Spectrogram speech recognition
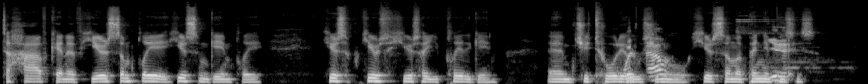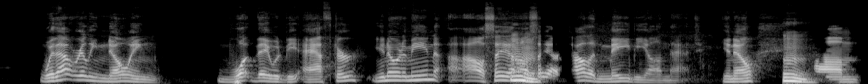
to have kind of here's some play here's some gameplay here's here's here's how you play the game um tutorials Without- you know here's some opinion Yeah. pieces Without really knowing what they would be after, you know what I mean? I'll say I'll Mhm. say a solid maybe on that. You know, Mm, Um,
